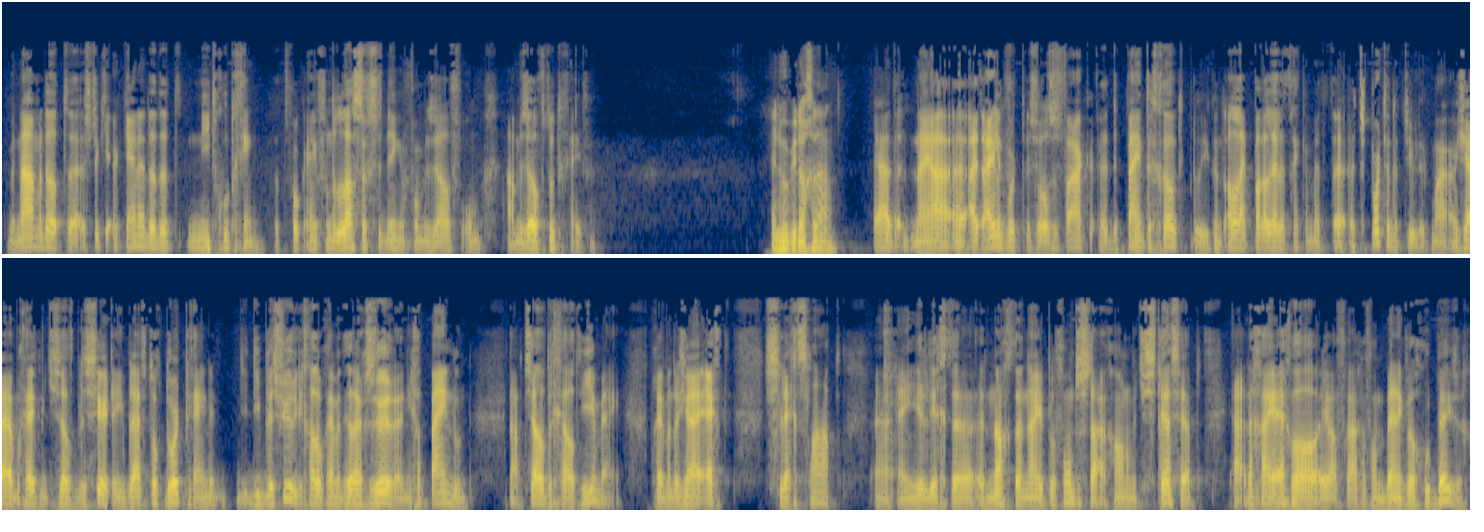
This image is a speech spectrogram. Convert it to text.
Met name dat stukje erkennen dat het niet goed ging. Dat vond ik een van de lastigste dingen voor mezelf om aan mezelf toe te geven. En hoe heb je dat gedaan? Ja, nou ja, uh, uiteindelijk wordt, zoals het vaak, uh, de pijn te groot. Ik bedoel, je kunt allerlei parallellen trekken met het sporten natuurlijk. Maar als jij op een gegeven moment jezelf blesseert en je blijft toch doortrainen, die, die blessure die gaat op een gegeven moment heel erg zeuren en die gaat pijn doen. Nou, hetzelfde geldt hiermee. Op een gegeven moment als jij echt slecht slaapt, uh, en je ligt uh, nachten naar je plafond te staan, gewoon omdat je stress hebt, ja, dan ga je echt wel je afvragen van ben ik wel goed bezig?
